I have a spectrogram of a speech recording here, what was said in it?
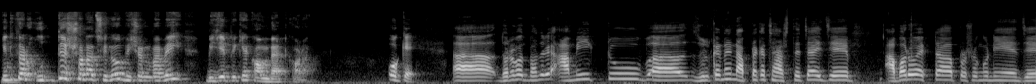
কিন্তু তার উদ্দেশ্যটা ছিল ভীষণভাবেই বিজেপিকে কমব্যাট করা। ওকে ধন্যবাদ ভাদুরী। আমি একটু আহ, জুলকারনাইন আপনার কাছে আসতে চাই যে আবারও একটা প্রসঙ্গ নিয়ে যে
